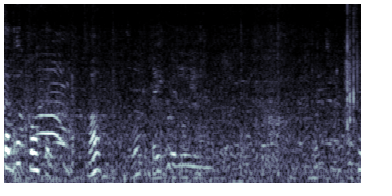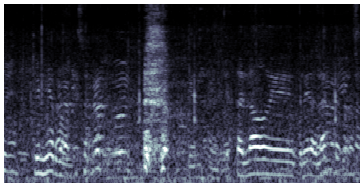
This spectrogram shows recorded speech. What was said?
Está el red, ponte. ¿No? El... ¿Qué mierda? ¿Qué es el red? Que Está al lado de Pereira Blanca, ¿qué no sé?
